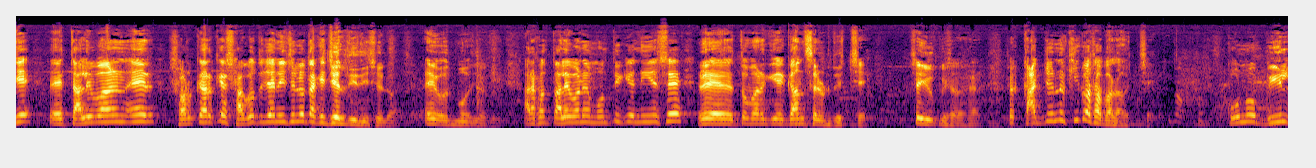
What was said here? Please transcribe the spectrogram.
যে তালিবানের সরকারকে স্বাগত জানিয়েছিল, তাকে জেল দিয়ে দিয়েছিল এই উদ্মযোগী আর এখন তালিবানের মন্ত্রীকে নিয়ে এসে তোমার গিয়ে গান স্যালুট দিচ্ছে সেই ইউপি সরকার। কার জন্য কি কথা বলা হচ্ছে? কোনো বিল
